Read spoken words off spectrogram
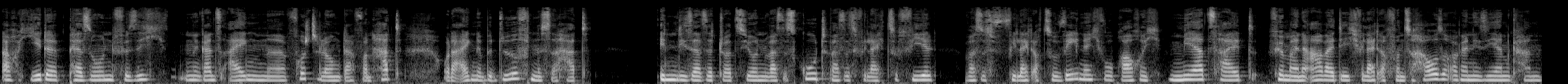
auch jede Person für sich eine ganz eigene Vorstellung davon hat oder eigene Bedürfnisse hat in dieser Situation, was ist gut, was ist vielleicht zu viel, was ist vielleicht auch zu wenig, wo brauche ich mehr Zeit für meine Arbeit, die ich vielleicht auch von zu Hause organisieren kann.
